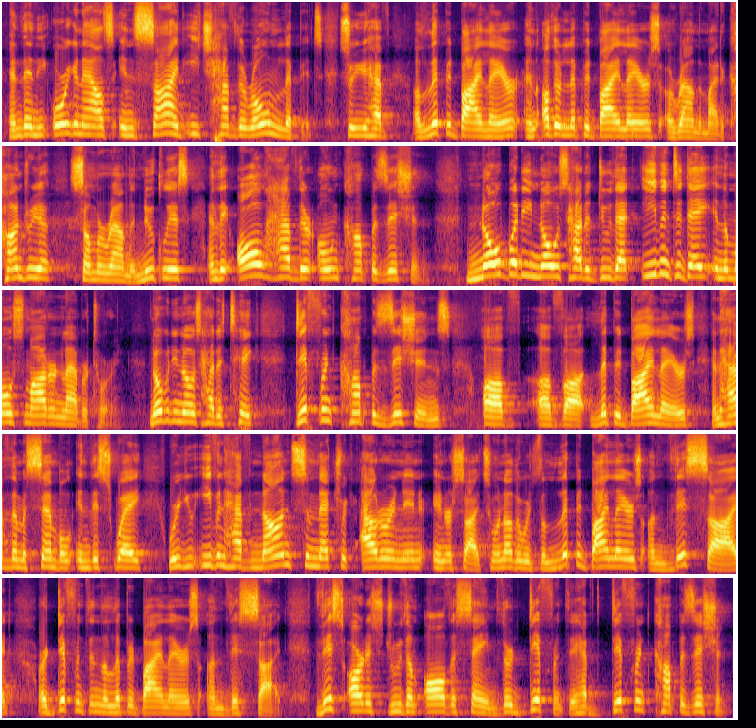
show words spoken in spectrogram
And then the organelles inside each have their own lipids. So you have a lipid bilayer and other lipid bilayers around the mitochondria, some around the nucleus, and they all have their own composition. Nobody knows how to do that, even today in the most modern laboratory. Nobody knows how to take different compositions of, of uh, lipid bilayers and have them assemble in this way, where you even have non symmetric outer and inner, inner side. So, in other words, the lipid bilayers on this side are different than the lipid bilayers on this side. This artist drew them all the same. They're different, they have different composition.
